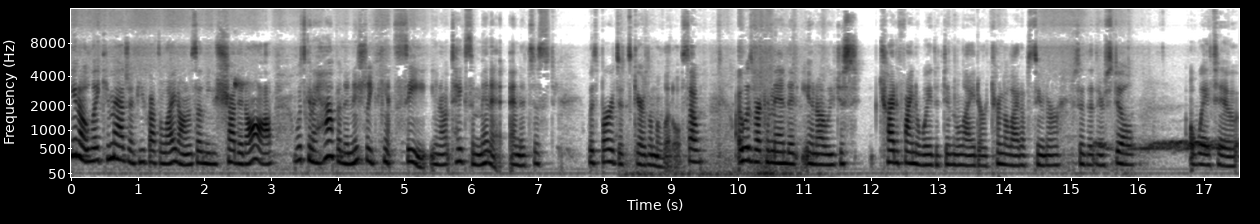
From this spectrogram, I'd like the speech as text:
you know, like imagine if you've got the light on and suddenly you shut it off, what's going to happen? Initially, you can't see, you know, it takes a minute, and it's just, with birds, it scares them a little. So, I always recommend that, you know, you just try to find a way to dim the light or turn the light up sooner so that there's still a way to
